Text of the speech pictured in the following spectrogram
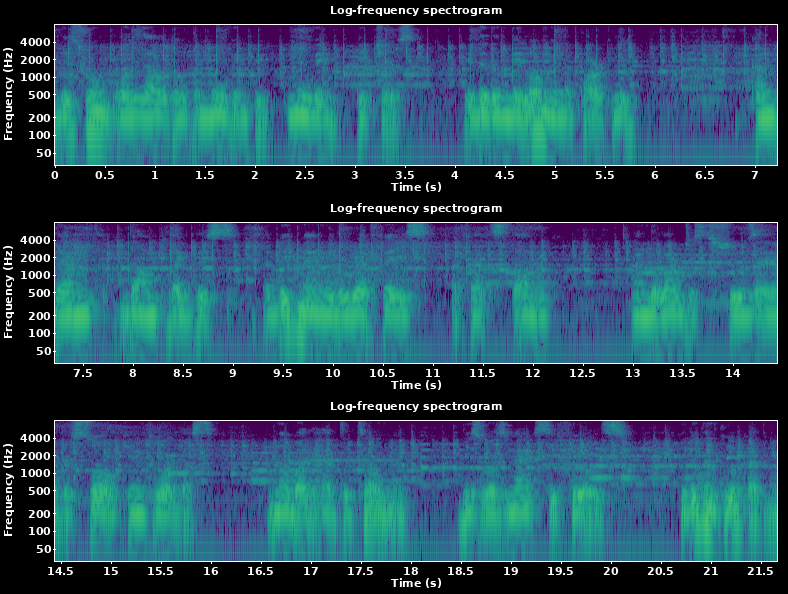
This room was out of the moving, moving pictures. It didn't belong in a partly condemned dump like this. A big man with a red face, a fat stomach, and the largest shoes I ever saw came toward us. Nobody had to tell me. This was Maxie Fields. He didn't look at me.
